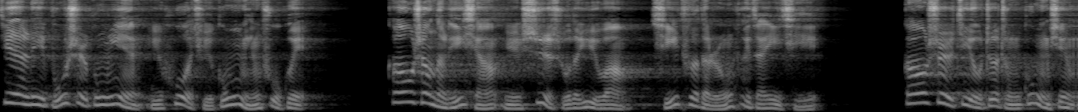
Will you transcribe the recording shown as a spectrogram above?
建立不世功业与获取功名富贵，高尚的理想与世俗的欲望奇特地融汇在一起。高适既有这种共性，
